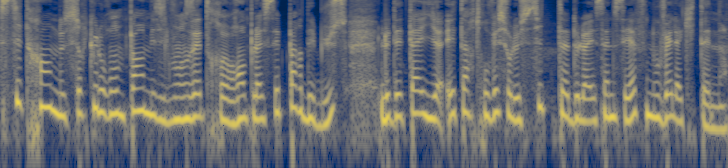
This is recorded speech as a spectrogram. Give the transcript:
Six trains ne circuleront pas, mais ils vont être remplacés par des bus. Le détail est à retrouver sur le site de la SNCF Nouvelle-Aquitaine.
